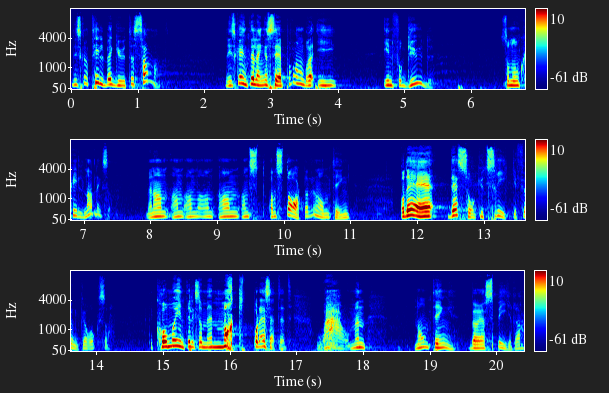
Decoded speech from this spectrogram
ni ska tillbe Gud tillsammans. Ni ska inte längre se på varandra i, inför Gud som någon skillnad. Liksom. Men han, han, han, han, han, startade någonting. Och det är, det är så Guds rike funkar också. Det kommer inte liksom med makt på det sättet. Wow! Men någonting börjar spira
